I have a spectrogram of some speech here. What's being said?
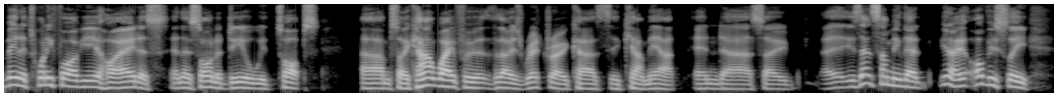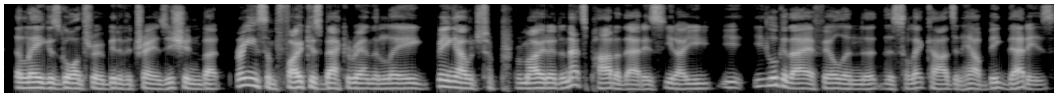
been a 25 year hiatus and they signed a deal with Topps. Um, so I can't wait for, those retro cards to come out. And uh, so, uh, is that something that, you know, obviously the league has gone through a bit of a transition, but bringing some focus back around the league, being able to promote it, and that's part of that is, you know, you, you, you look at the AFL and the, the select cards and how big that is,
